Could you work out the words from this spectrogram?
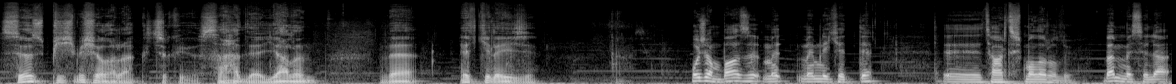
söz pişmiş olarak çıkıyor. Sade, yalın ve etkileyici. Hocam bazı me- memlekette e, tartışmalar oluyor. Ben mesela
